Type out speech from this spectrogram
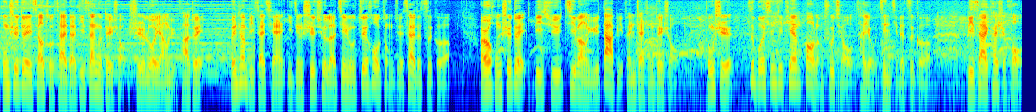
红狮队小组赛的第三个对手是洛阳旅发队，本场比赛前已经失去了进入最后总决赛的资格。而红狮队必须寄望于大比分战胜对手，同时淄博星期天爆冷输球才有晋级的资格。比赛开始后，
